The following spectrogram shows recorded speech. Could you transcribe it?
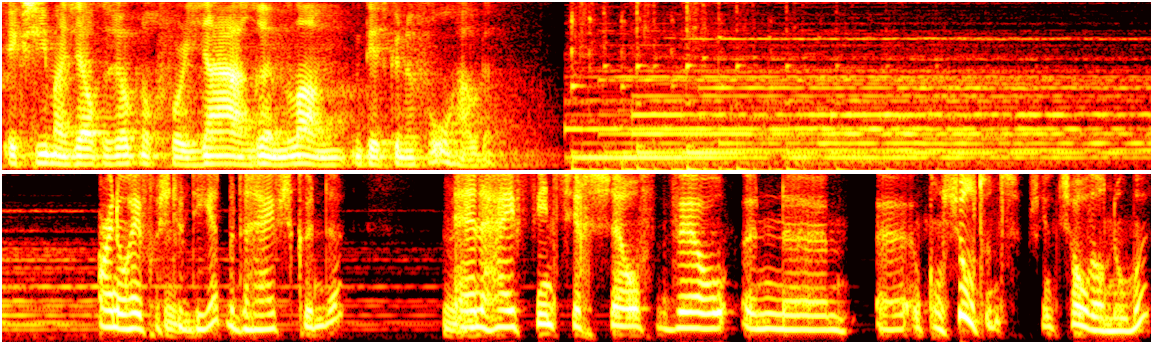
ik zie mijzelf dus ook nog voor jarenlang dit kunnen volhouden. Arno heeft gestudeerd bedrijfskunde. En hij vindt zichzelf wel een, uh, een consultant, misschien het zo wel noemen.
